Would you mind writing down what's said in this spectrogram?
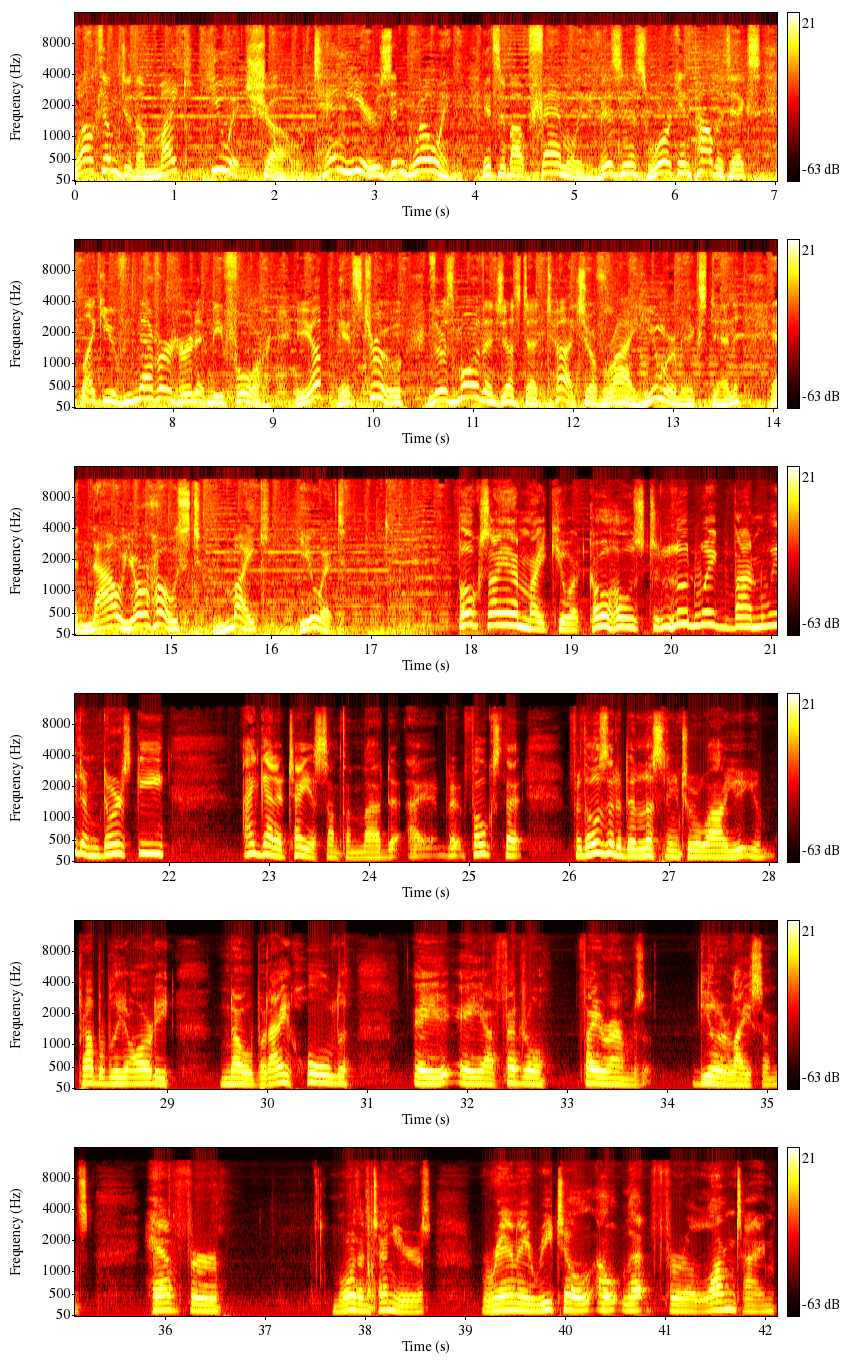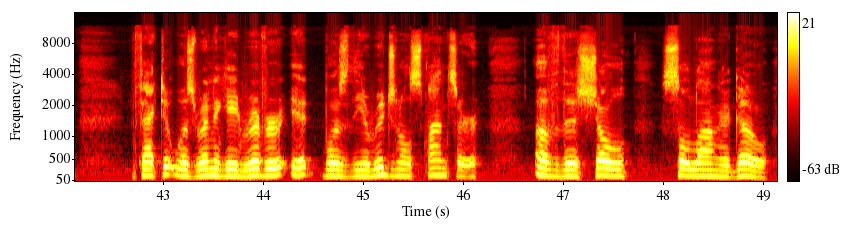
Welcome to the Mike Hewitt Show. 10 years and growing. It's about family, business, work, and politics like you've never heard it before. Yep, it's true. There's more than just a touch of wry humor mixed in. And now, your host, Mike Hewitt. Folks, I am Mike Hewitt, co host Ludwig von Wiedemdorsky. I got to tell you something, Lud. I, folks, that for those that have been listening to a while, you, you probably already know, but I hold a, a, a federal firearms dealer license, have for more than 10 years, ran a retail outlet for a long time. In fact, it was Renegade River. It was the original sponsor of the show so long ago.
